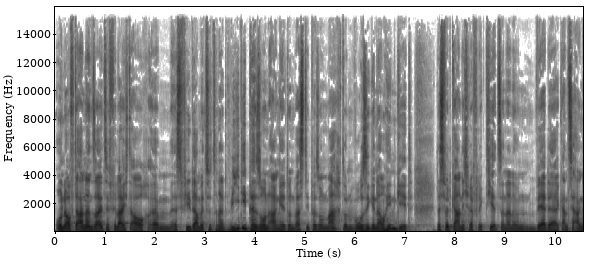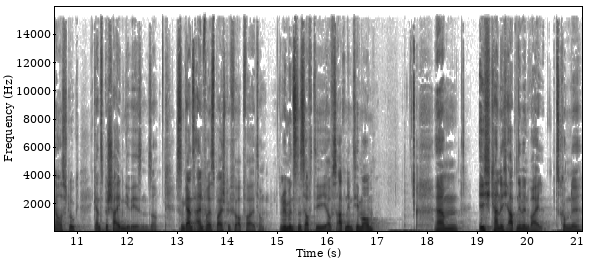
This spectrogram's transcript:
Und auf der anderen Seite vielleicht auch ähm, es viel damit zu tun hat, wie die Person angelt und was die Person macht und wo sie genau hingeht. Das wird gar nicht reflektiert, sondern dann wäre der ganze Angelausflug ganz bescheiden gewesen. So, das ist ein ganz einfaches Beispiel für Opferhaltung. Wir münzen es auf die aufs Abnehmthema um. Ähm, ich kann nicht abnehmen, weil jetzt kommt eine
